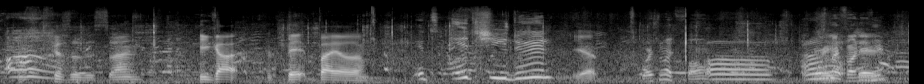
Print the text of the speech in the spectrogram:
because of the sun. He got bit by a, It's itchy, dude. yep, Where's my phone? Oh, I right my phone in here?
